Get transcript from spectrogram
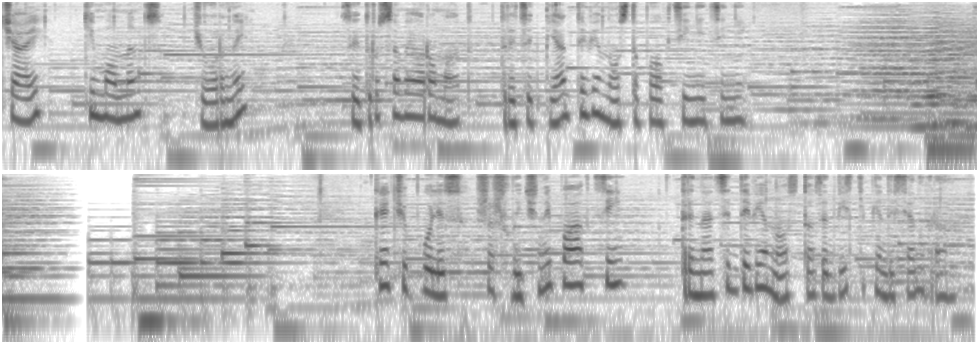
Чай Tea Moments чорний. Цитрусовий аромат 35,90 по акційній ціні. Кетчуп Поліс шашличний по акції 13,90 за 250 грам.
